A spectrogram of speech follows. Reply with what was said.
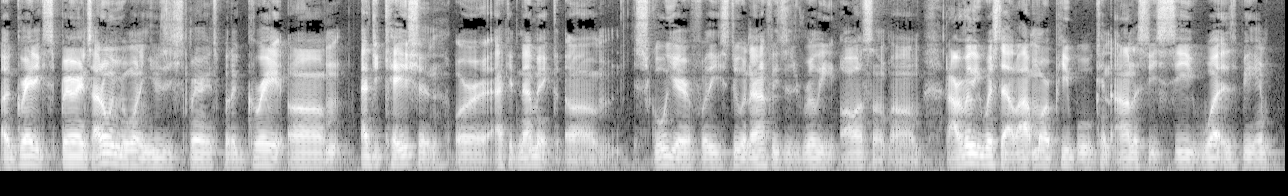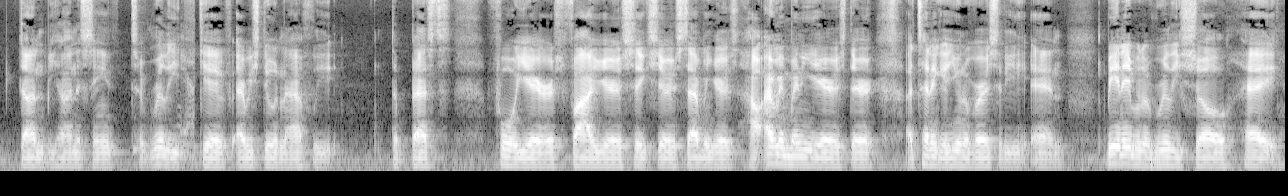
a, great experience. I don't even want to use experience, but a great um, education or academic um, school year for these student athletes is really awesome. Um, I really wish that a lot more people can honestly see what is being done behind the scenes to really yeah. give every student athlete the best four years, five years, six years, seven years, however many years they're attending a university and being able to really show, hey,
